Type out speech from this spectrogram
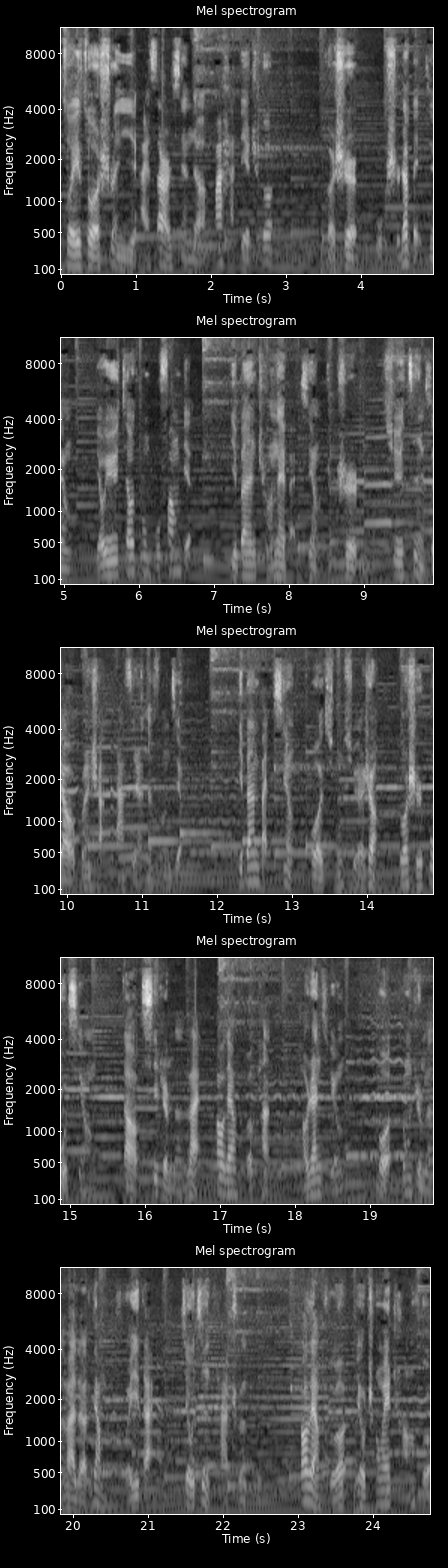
坐一坐顺义 S 二线的花海列车。可是古时的北京，由于交通不方便。一般城内百姓只是去近郊观赏大自然的风景，一般百姓或穷学生多是步行到西直门外高粱河畔陶然亭，或东直门外的亮美河一带就近踏春。高粱河又称为长河，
